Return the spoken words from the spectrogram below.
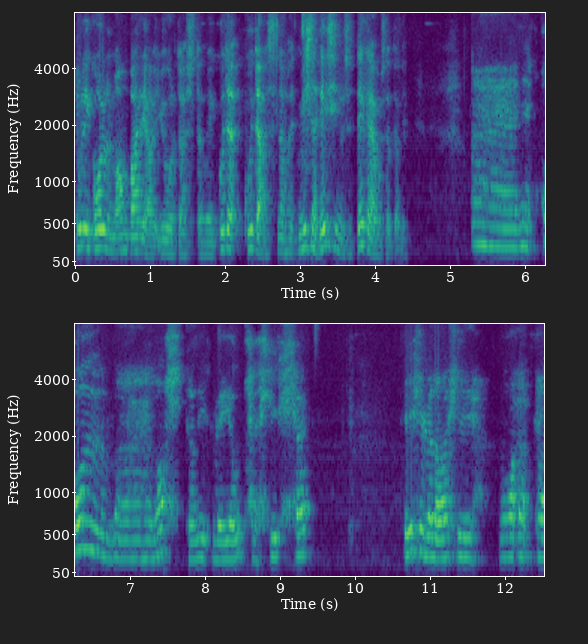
tuli kolm hambaharja juurde osta või kuidas, kuidas noh, et mis need esimesed tegevused olid? Need kolm äh, last olid meie ukse sisse. esimene asi, vaadata,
